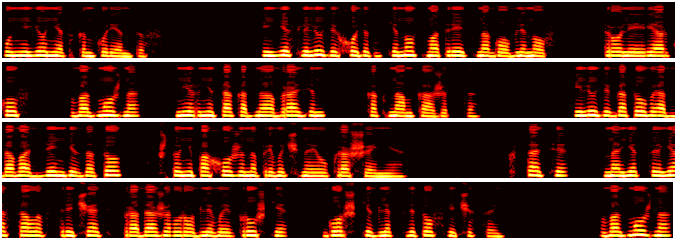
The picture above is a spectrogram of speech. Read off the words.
У нее нет конкурентов. И если люди ходят в кино смотреть на гоблинов, троллей и орков, возможно, мир не так однообразен, как нам кажется. И люди готовы отдавать деньги за то, что не похоже на привычные украшения. Кстати, на ЕЦ я стала встречать в продаже уродливые кружки, горшки для цветов и часы. Возможно,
